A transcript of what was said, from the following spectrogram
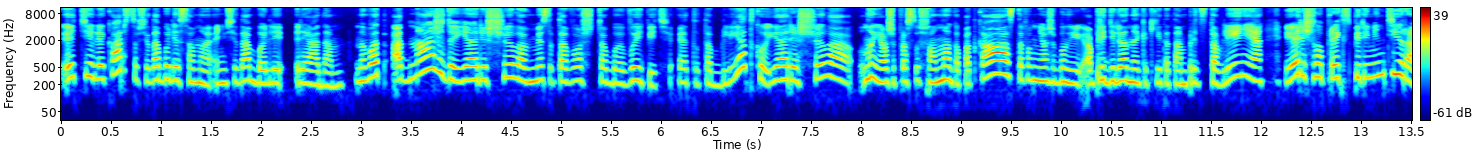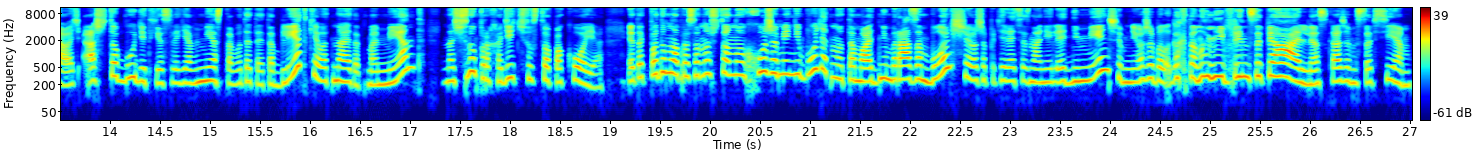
Эти лекарства всегда были со мной, они всегда были рядом. Но вот однажды я решила, вместо того, чтобы выпить эту таблетку, я решила, ну, я уже прослушала много подкастов, у меня уже были определенные какие-то там представления, и я решила проэкспериментировать, а что будет, если я вместо вот этой таблетки вот на этот момент начну проходить чувство покоя. Я так подумала просто, ну что, ну хуже мне не будет, ну там одним разом больше уже потерять сознание или одним меньше, мне уже было как-то, ну, не принципиально, скажем, совсем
